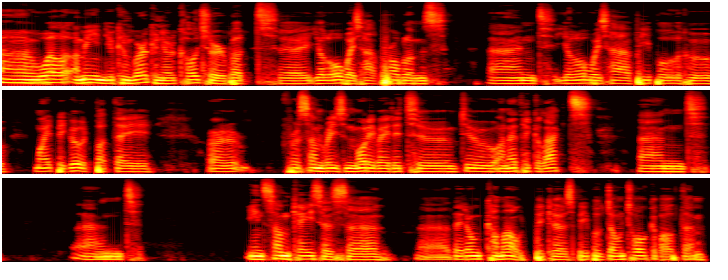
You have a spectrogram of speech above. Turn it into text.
Uh, well, I mean, you can work on your culture, but uh, you'll always have problems, and you'll always have people who might be good, but they are for some reason motivated to do unethical acts, and and in some cases uh, uh, they don't come out because people don't talk about them.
